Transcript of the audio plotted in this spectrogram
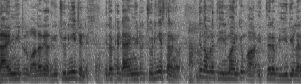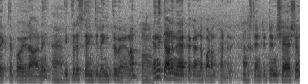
ഡയമീറ്റർ വളരെയധികം ചുരുങ്ങിയിട്ടുണ്ട്. ഇതൊക്കെ ഡയമീറ്റർ ചുരുങ്ങിയ സ്ഥലങ്ങൾ ഇത് നമ്മൾ തീരുമാനിക്കും ആ ഇത്തരം വീതിയുള്ള രക്തക്കോഴിലാണ് ഇത്തരം സ്റ്റെന്റ് ലെങ്ത് വേണം. എന്നിട്ടാണ് നേരത്തെ കണ്ട പടം കണ്ടത്. സ്റ്റെന്റ് ഇട്ടതിന് ശേഷം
